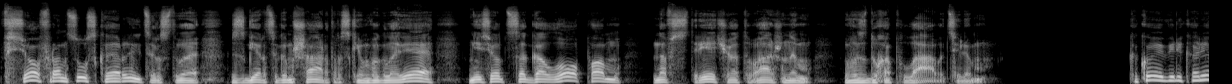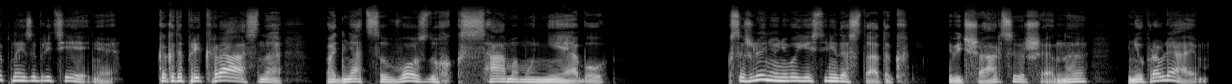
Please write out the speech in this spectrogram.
Все французское рыцарство с герцогом Шартерским во главе несется галопом навстречу отважным воздухоплавателям. Какое великолепное изобретение! Как это прекрасно подняться в воздух к самому небу! К сожалению, у него есть и недостаток, ведь шар совершенно неуправляем.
